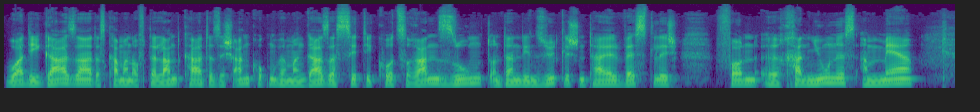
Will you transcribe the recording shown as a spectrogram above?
Wadi Gaza, das kann man auf der Landkarte sich angucken, wenn man Gaza City kurz ranzoomt und dann den südlichen Teil westlich von äh, Khan Yunis am Meer. äh,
